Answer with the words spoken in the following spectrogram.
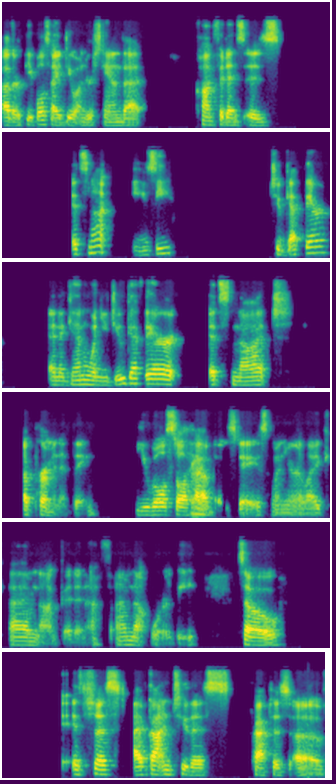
other people's. I do understand that confidence is it's not easy to get there. And again, when you do get there, it's not a permanent thing. You will still have right. those days when you're like, I'm not good enough. I'm not worthy. So it's just, I've gotten to this practice of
